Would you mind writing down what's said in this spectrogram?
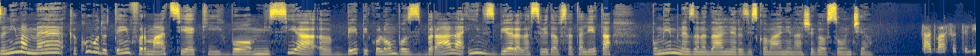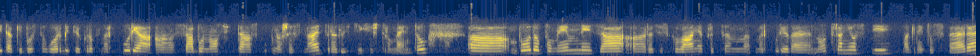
zanima me, kako bodo te informacije, ki jih bo misija uh, Bepi Colombo zbrala in zbirala, seveda vsa ta leta, pomembne za nadaljne raziskovanje našega osončja ta dva satelita, ki bosta v orbiti okrog Merkurja, sabo nosita skupno 16 različnih inštrumentov, bodo pomembni za raziskovanje predvsem Merkurjeve notranjosti, magnetosfere,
